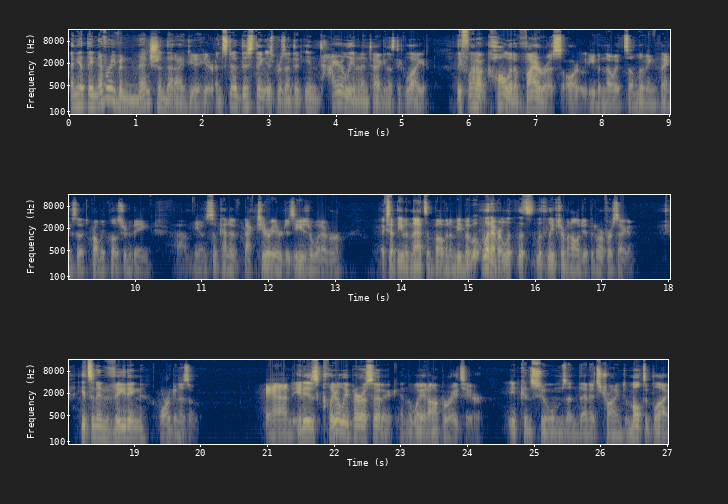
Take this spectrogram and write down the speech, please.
And yet they never even mention that idea here. Instead, this thing is presented entirely in an antagonistic light. They flat out call it a virus, or even though it's a living thing, so it's probably closer to being, um, you know, some kind of bacteria or disease or whatever. Except even that's above an amoeba. But whatever. Let, let's let's leave terminology at the door for a second. It's an invading organism, and it is clearly parasitic in the way it operates here. It consumes and then it's trying to multiply,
